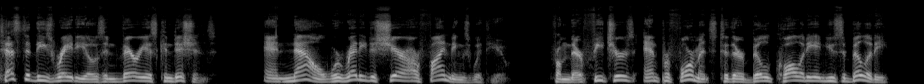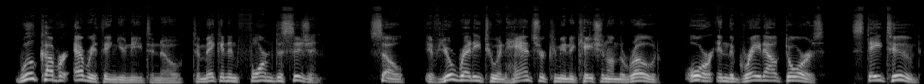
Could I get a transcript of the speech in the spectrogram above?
tested these radios in various conditions, and now we're ready to share our findings with you. From their features and performance to their build quality and usability, we'll cover everything you need to know to make an informed decision. So, if you're ready to enhance your communication on the road or in the great outdoors, stay tuned.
